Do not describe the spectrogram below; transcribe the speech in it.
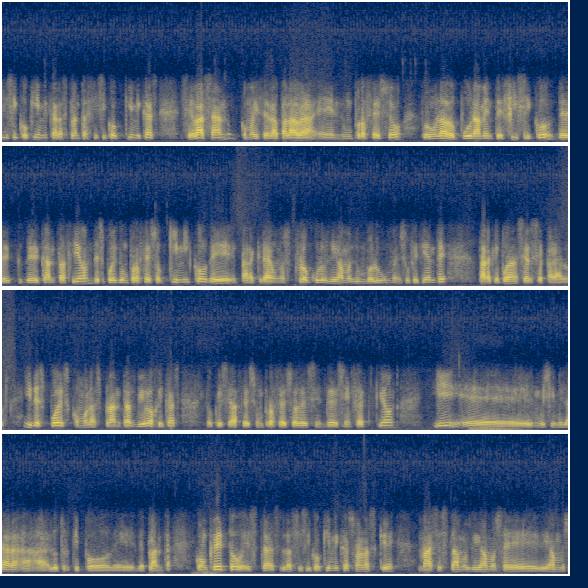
físico-química, las plantas físico-químicas se basan, como dice la palabra, en un proceso, por un lado, puramente físico de, decantación, después de un proceso químico de, para crear unos flóculos, digamos, de un volumen suficiente para que puedan ser separados. Y después, como las plantas biológicas, lo que se hace es un proceso de, desinfección y eh, es muy similar al otro tipo de, planta. Concreto, estas, las físico-químicas, son las que más estamos, digamos, eh, digamos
